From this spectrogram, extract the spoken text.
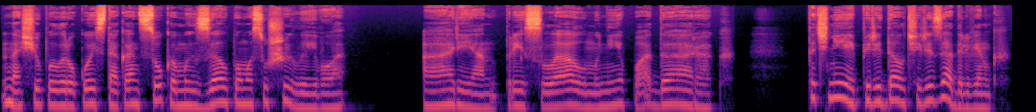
Нащупала рукой стакан соком и залпом осушила его. Ариан прислал мне подарок. Точнее, передал через Адельвинг.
